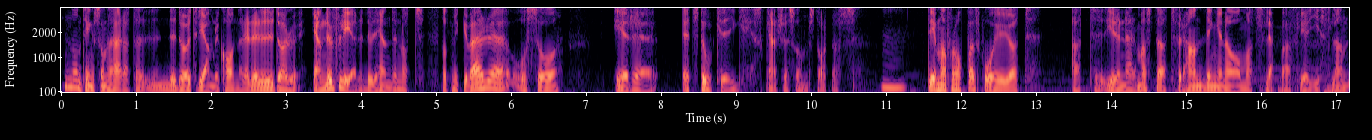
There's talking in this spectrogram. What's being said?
någonting som det här att det dör tre amerikaner eller det dör ännu fler. Det händer något, något mycket värre och så är det ett storkrig kanske som startas. Mm. Det man får hoppas på är ju att, att i det närmaste att förhandlingarna om att släppa fler gisslan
